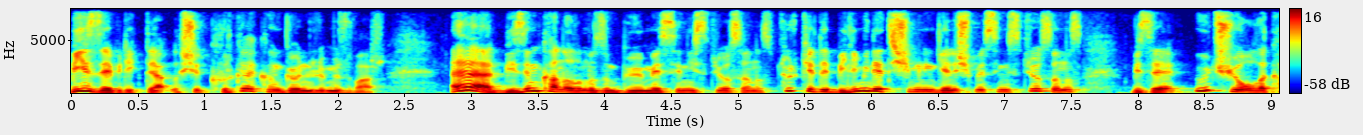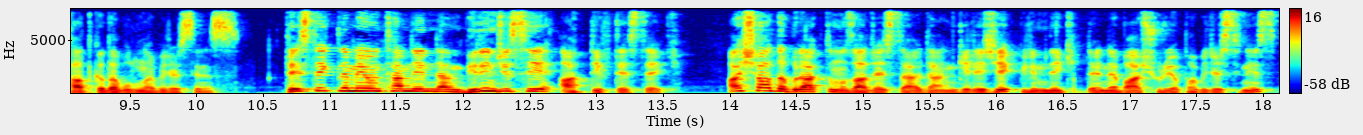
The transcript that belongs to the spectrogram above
Bizle birlikte yaklaşık 40'a yakın gönüllümüz var. Eğer bizim kanalımızın büyümesini istiyorsanız, Türkiye'de bilim iletişiminin gelişmesini istiyorsanız bize 3 yolla katkıda bulunabilirsiniz. Destekleme yöntemlerinden birincisi aktif destek. Aşağıda bıraktığımız adreslerden Gelecek Bilim'de ekiplerine başvuru yapabilirsiniz.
